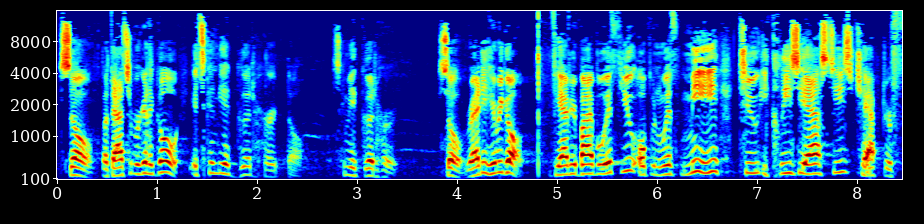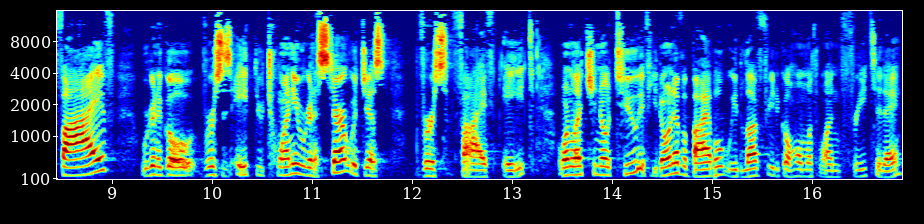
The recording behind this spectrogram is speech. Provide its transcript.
So, but that's where we're going to go. It's going to be a good hurt, though. It's going to be a good hurt. So, ready? Here we go. If you have your Bible with you, open with me to Ecclesiastes chapter 5. We're going to go verses 8 through 20. We're going to start with just verse 5 8. I want to let you know, too, if you don't have a Bible, we'd love for you to go home with one free today.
